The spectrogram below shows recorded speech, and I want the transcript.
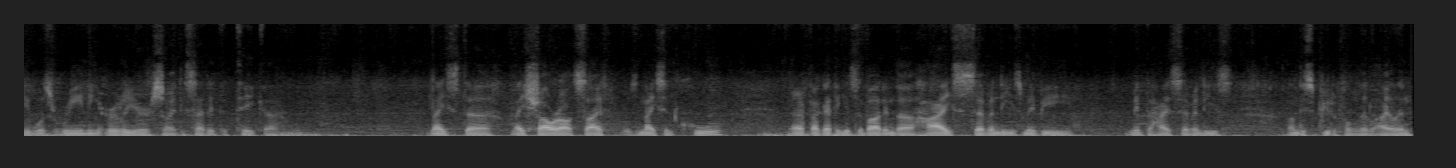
it was raining earlier, so I decided to take a nice, uh, nice shower outside. It was nice and cool. Matter of fact, I think it's about in the high 70s, maybe mid to high 70s, on this beautiful little island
